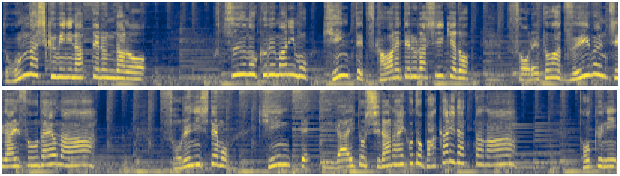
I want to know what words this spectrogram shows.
どんな仕組みになってるんだろう。普通の車にも金って使われてるらしいけどそれとは随分違いそうだよな。それにしても金って意外と知らないことばかりだったな。特に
